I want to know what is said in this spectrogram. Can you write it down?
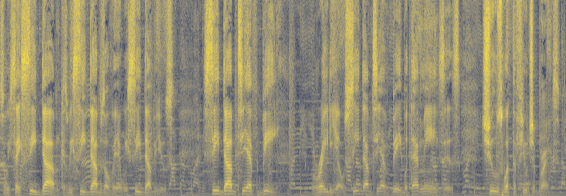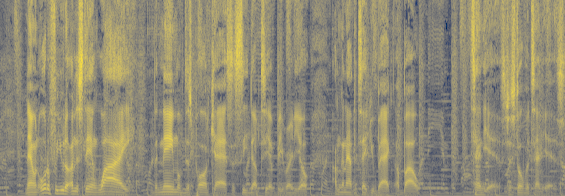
So we say C dub because we see dubs over here. We see W's. CWTFB radio. CWTFB. What that means is choose what the future brings. Now, in order for you to understand why the name of this podcast is CWTFB Radio, I'm going to have to take you back about 10 years, just over 10 years.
